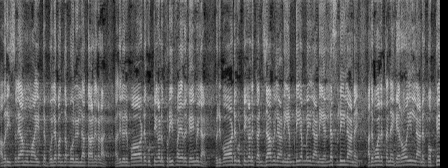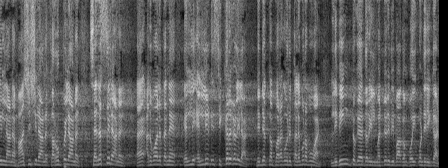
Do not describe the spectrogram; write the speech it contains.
അവർ ഇസ്ലാമുമായിട്ട് പുലബന്ധം പോലും ഇല്ലാത്ത ആളുകളാണ്. അതിലൊരുപാട് കുട്ടികൾ ഫ്രീ ഫയർ ഗെയിമിലാണ്. ഒരുപാട് കുട്ടികൾ കഞ്ചാവിലാണ് എം ഡി എം എയിലാണ് എൽ എസ് ഡിയിലാണ് അതുപോലെ തന്നെ ഹെറോയിലാണ് കൊക്കയിലാണ് ഹാഷിഷിലാണ് കറുപ്പിലാണ് ചരസിലാണ് ശരസിലാണ് അതുപോലെ തന്നെ എൽ എൽ ഇ ഡി സ്റ്റിക്കറുകളിലാണ്. ഇതിന്റെയൊക്കെ പിറകെ ഒരു തലമുറ പോവാൻ ലിവിങ് ടുഗദറിൽ മറ്റൊരു വിഭാഗം പോയിക്കൊണ്ടിരിക്കാൻ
